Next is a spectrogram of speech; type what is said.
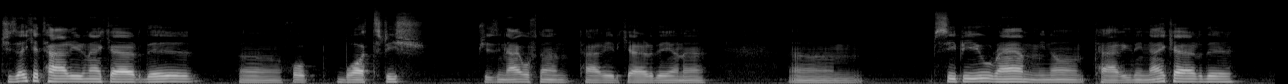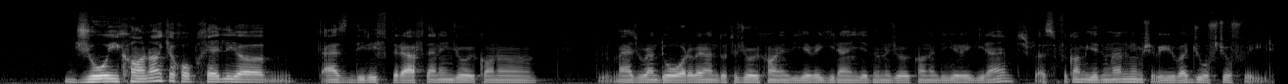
چیزایی که تغییر نکرده خب باتریش چیزی نگفتن تغییر کرده یا نه. CPU RAM اینا تغییری نکرده. Joy-Con ا که خب خیلی از drift رفتن این Joy-Con ا مجبورن دوباره برن دوتا جویکان دیگه بگیرن یه دونه جویکان دیگه بگیرن. اصلا فکر کنم یه دونه هم نمیشه بگیری باید جفت جفت بگیری.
